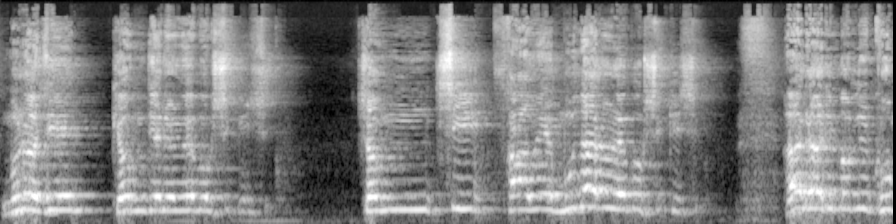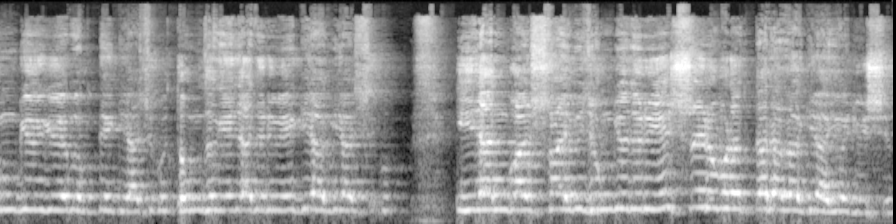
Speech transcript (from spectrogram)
무너진 경제를 회복시키시고 정치 사회 문화를 회복시키시고 하나님 오늘 공교육이 회복되게 하시고 동성애 자들이 회개하게 하시고 이단과 사이비 종교들이 예수 이름으로 따라가게 하여 주시오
